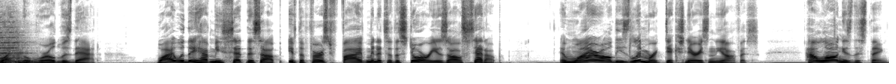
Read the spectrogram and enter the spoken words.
What in the world was that? Why would they have me set this up if the first five minutes of the story is all set up? And why are all these limerick dictionaries in the office? How long is this thing?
